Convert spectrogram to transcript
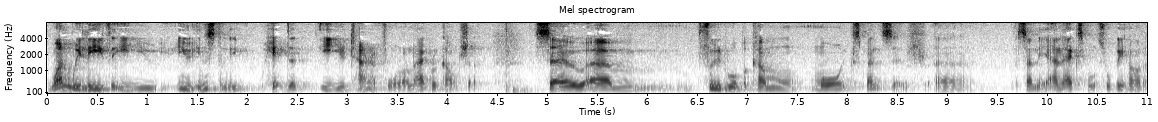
when we leave the EU, you instantly hit the EU tariff wall on agriculture. So um, food will become more expensive, uh, certainly, and exports will be harder.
